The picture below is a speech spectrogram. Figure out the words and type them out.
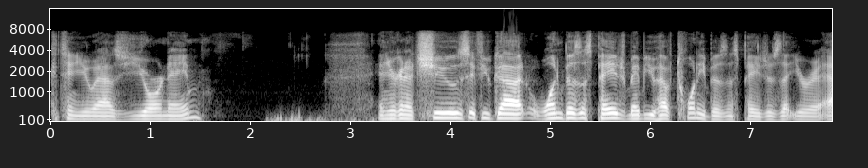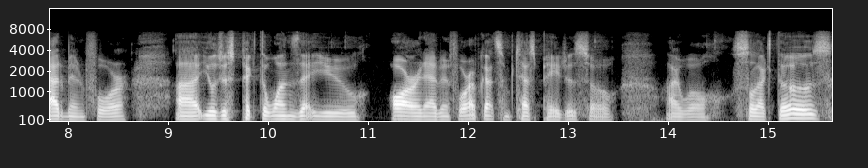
Continue as your name. And you're going to choose if you've got one business page, maybe you have 20 business pages that you're an admin for. Uh, you'll just pick the ones that you are an admin for. I've got some test pages, so I will select those.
